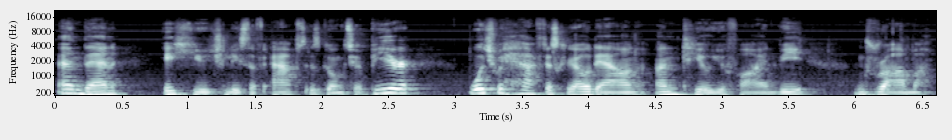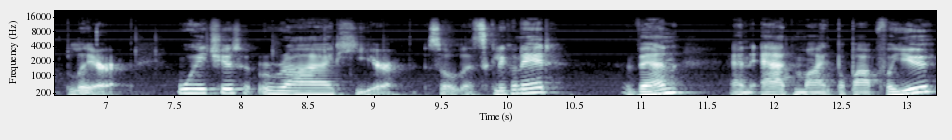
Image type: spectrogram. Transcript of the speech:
and then a huge list of apps is going to appear, which we have to scroll down until you find the drama player, which is right here. So let's click on it. Then an ad might pop up for you.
